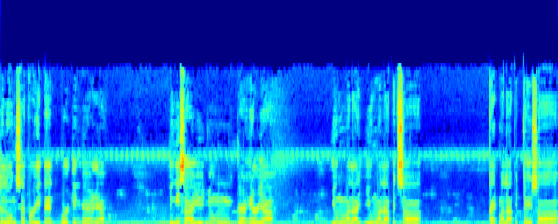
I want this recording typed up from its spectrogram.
dalawang separated working area. Yung isa yun yung dry area. Yung, mala yung malapit sa kahit malapit kayo sa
